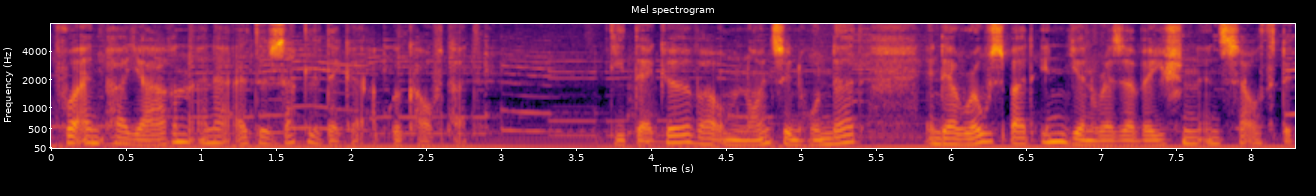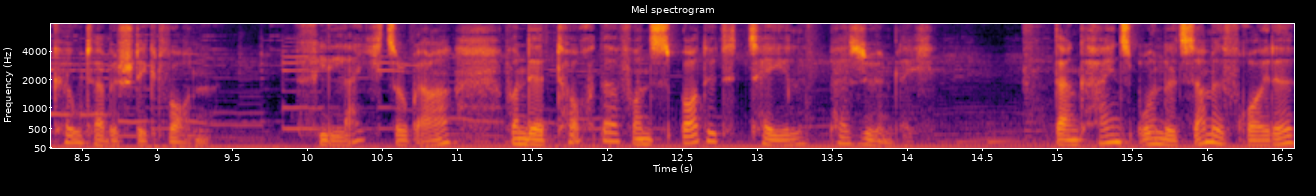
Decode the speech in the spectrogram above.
vor ein paar Jahren eine alte Satteldecke abgekauft hat. Die Decke war um 1900 in der Rosebud Indian Reservation in South Dakota bestickt worden. Vielleicht sogar von der Tochter von Spotted Tail persönlich. Dank Heinz Bründels Sammelfreude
